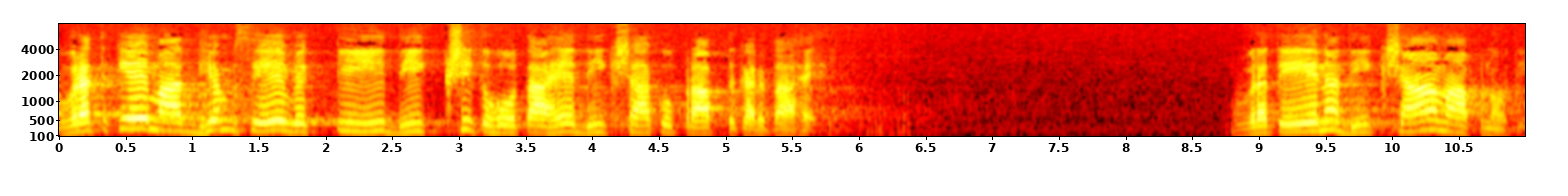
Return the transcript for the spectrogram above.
व्रत के माध्यम से व्यक्ति दीक्षित होता है, दीक्षा को प्राप्त करता है। व्रतेन दीक्षाम आपनोति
